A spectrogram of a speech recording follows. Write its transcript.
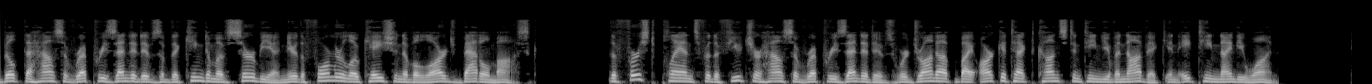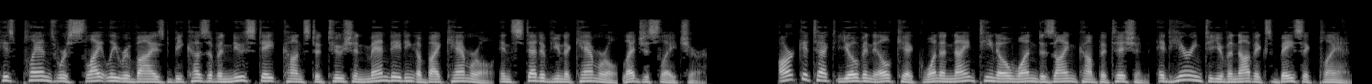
built the House of Representatives of the Kingdom of Serbia near the former location of a large Batal mosque. The first plans for the future House of Representatives were drawn up by architect Konstantin Jovanovic in 1891. His plans were slightly revised because of a new state constitution mandating a bicameral instead of unicameral legislature. Architect Jovan Ilkic won a 1901 design competition, adhering to Jovanovic's basic plan.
